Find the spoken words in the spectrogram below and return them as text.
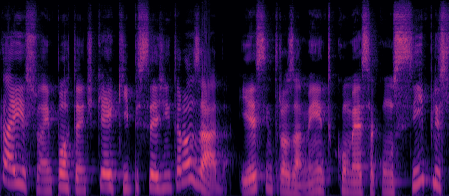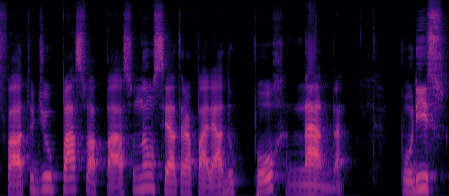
Para isso, é importante que a equipe seja entrosada, e esse entrosamento começa com o simples fato de o passo a passo não ser atrapalhado por nada. Por isso,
